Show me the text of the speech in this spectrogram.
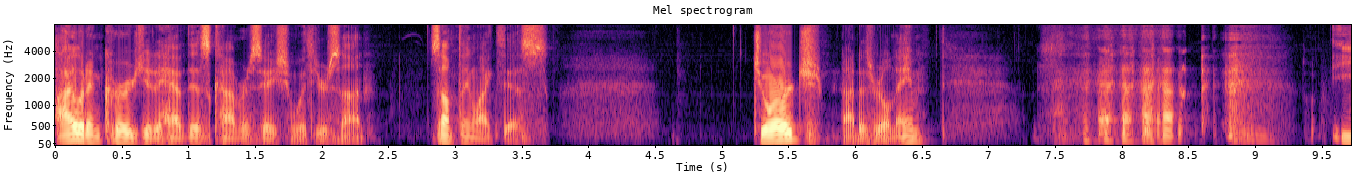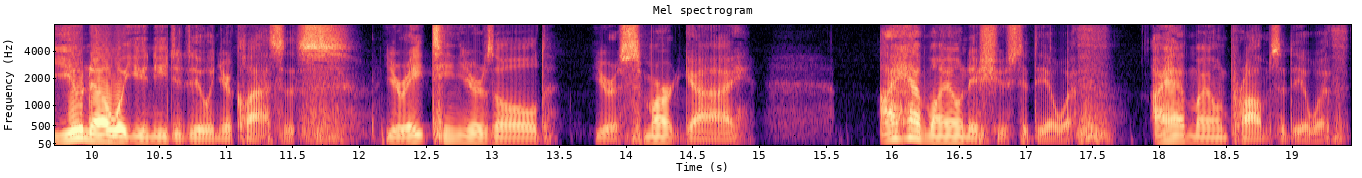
I would encourage you to have this conversation with your son. Something like this George, not his real name, you know what you need to do in your classes. You're 18 years old, you're a smart guy. I have my own issues to deal with, I have my own problems to deal with.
